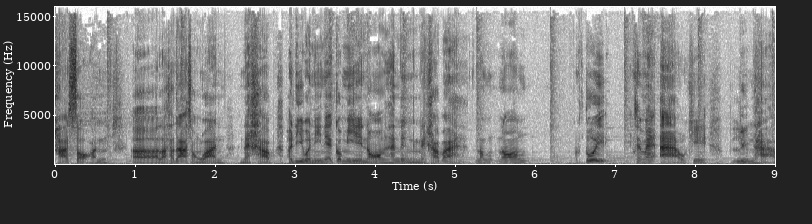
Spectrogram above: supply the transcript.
คลาสสอนลาซาด้าสองวันนะครับ พอดีวันนี้เนี่ยก็มีน้องท่านหนึ่งนะครับ อะ น้องน้องตุ้ย ใช่ไหมอ่าโอเค ลืมถาม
